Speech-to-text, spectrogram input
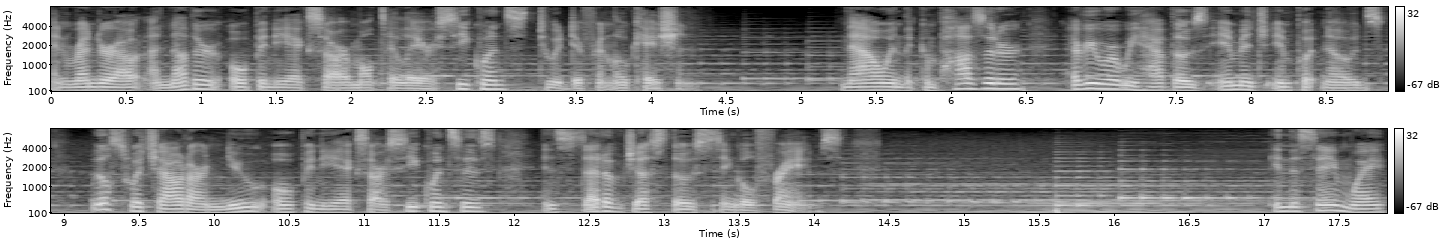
and render out another OpenEXR multilayer sequence to a different location. Now in the compositor, everywhere we have those image input nodes, we'll switch out our new OpenEXR sequences instead of just those single frames. In the same way,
